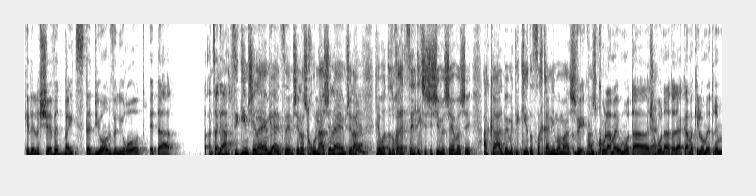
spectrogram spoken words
כדי לשבת באיצטדיון ולראות את ההצגה. נציגים שלהם כן. בעצם, של השכונה שלהם, של כן. החברות, אתה זוכר את סלטיק של 67, שהקהל באמת הכיר את השחקנים ממש. וכולם היו מאותה כן. שכונה, אתה יודע, כמה קילומטרים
